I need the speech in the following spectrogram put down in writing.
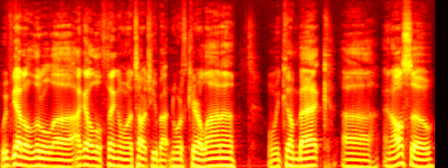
We've got a little. Uh, I got a little thing I want to talk to you about North Carolina when we come back, uh, and also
